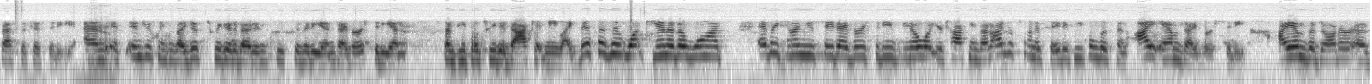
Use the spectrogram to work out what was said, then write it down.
specificity. And yeah. it's interesting because I just tweeted about inclusivity and diversity, and some people tweeted back at me like, "This isn't what Canada wants." Every time you say diversity, we know what you're talking about. I just want to say to people, listen, I am diversity. I am the daughter of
